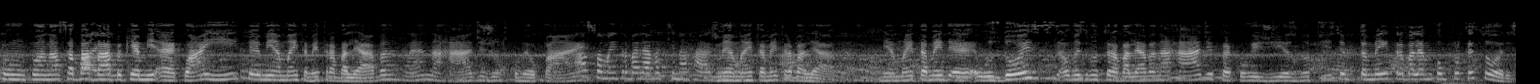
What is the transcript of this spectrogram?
Com, com a nossa babá, porque a minha, é, com a Aí, que a minha mãe também trabalhava né, na rádio junto com meu pai. Ah, sua mãe trabalhava aqui na rádio? Minha então. mãe também trabalhava. Minha mãe também, é, os dois, ao mesmo tempo trabalhava na rádio para corrigir as notícias, também trabalhavam como professores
